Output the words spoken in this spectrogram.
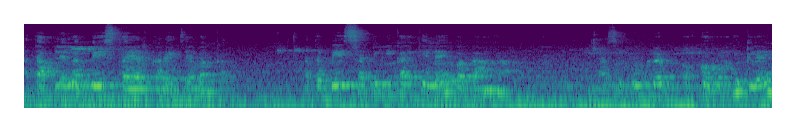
आता आपल्याला बेस तयार करायचा आहे बरं का. आता बेससाठी मी काय केलं आहे बघा. असं उलट करून घेतलं आहे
